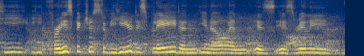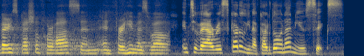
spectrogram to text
he, he for his pictures to be here displayed and you know and is is really very special for us and, and for him as well. In Tavares, Carolina Cardona, News 6.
